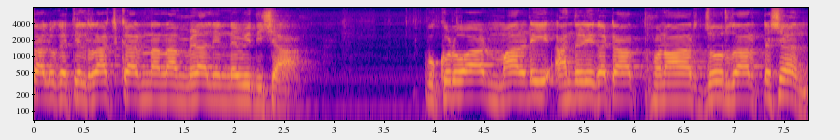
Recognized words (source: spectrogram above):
तालुक्यातील राजकारणाला मिळाली नवी दिशा. कुकडवाड मारडी आंधळी गटात होणार जोरदार टशन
